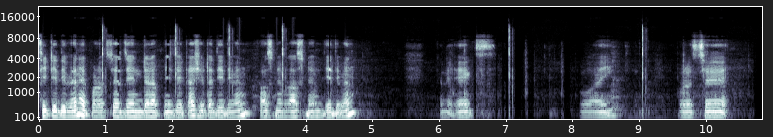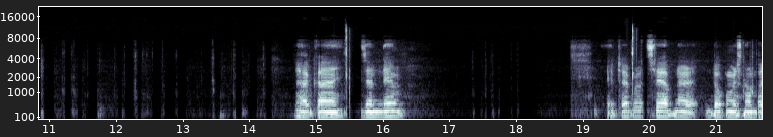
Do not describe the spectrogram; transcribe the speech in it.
সিটি দিবেন, এরপর হচ্ছে জেন্ডার আপনি যেটা, সেটা দিয়ে দিবেন। ফার্স্ট নেম লাস্ট নেম দিয়ে দিবেন। এখানে এক্স ওয়াই হচ্ছে ঢাকায় নেম এটার পর হচ্ছে আপনার ডকুমেন্টস নাম্বার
